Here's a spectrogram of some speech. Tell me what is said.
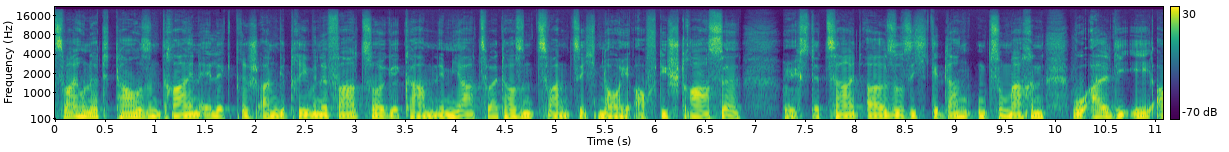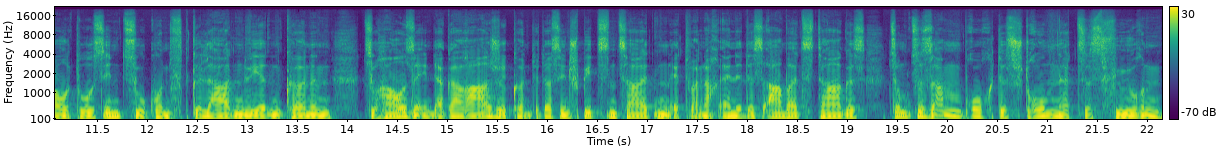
200.000 rein elektrisch angetriebene Fahrzeuge kamen im Jahr 2020 neu auf die Straße. Höchste Zeit also, sich Gedanken zu machen, wo all die E-Autos in Zukunft geladen werden können. Zu Hause in der Garage könnte das in Spitzenzeiten, etwa nach Ende des Arbeitstages, zum Zusammenbruch des Stromnetzes führen.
